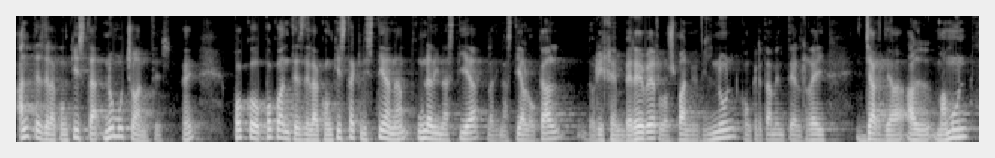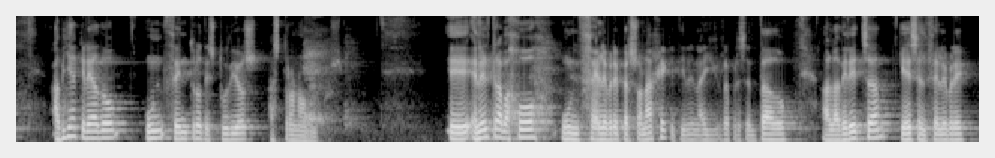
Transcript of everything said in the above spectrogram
antes de la conquista, no mucho antes, ¿eh? Poco, antes de la conquista cristiana, una dinastía, la dinastía local, de origen bereber, los Banu Dilnun, concretamente el rey Yagya al-Mamun, había creado un centro de estudios astronómicos. Eh, en él trabajó un célebre personaje que tienen ahí representado a la derecha, que es el célebre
